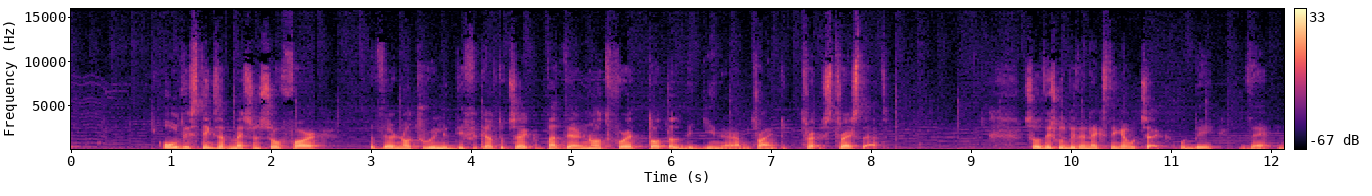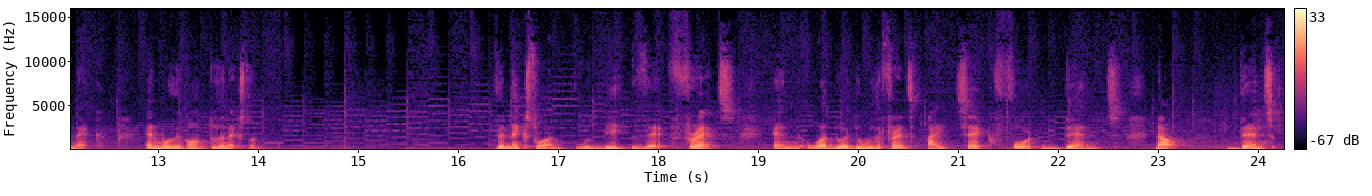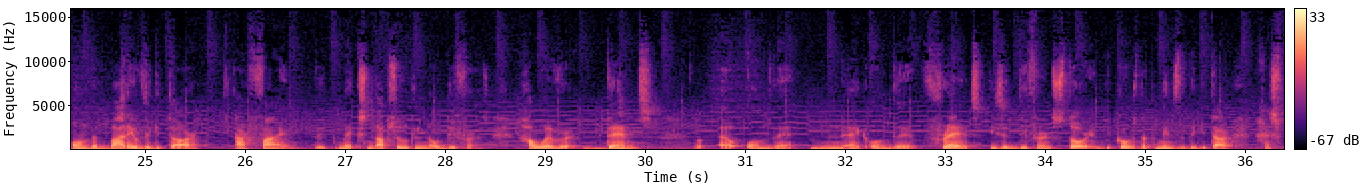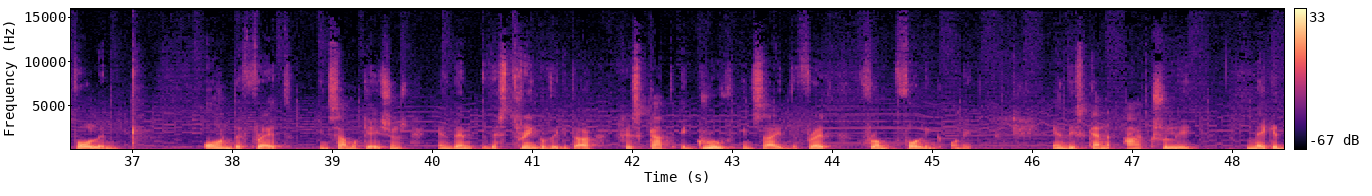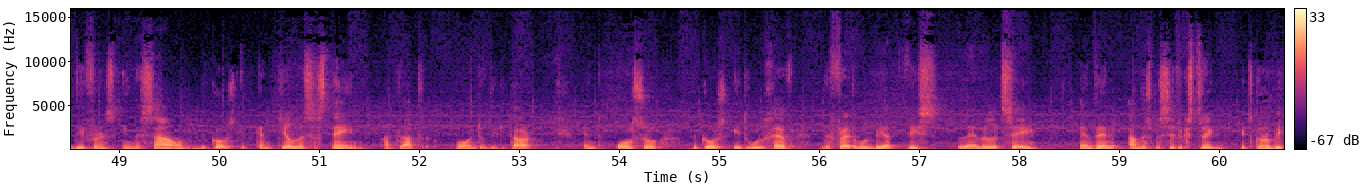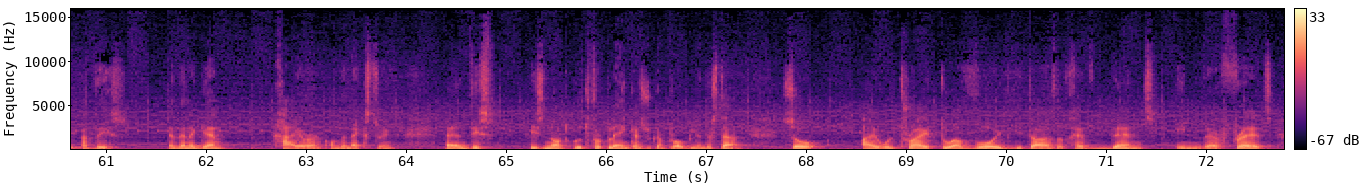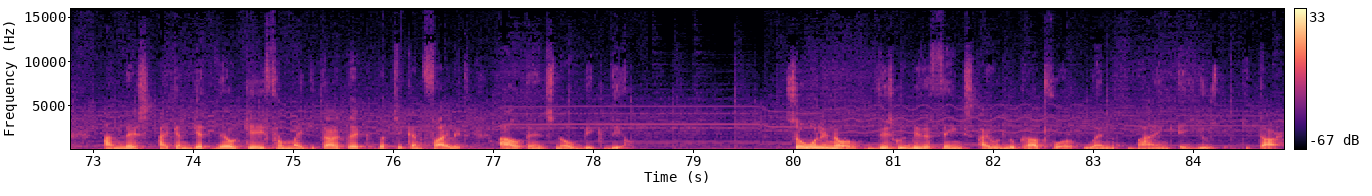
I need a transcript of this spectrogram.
all these things I've mentioned so far, they're not really difficult to check, but they're not for a total beginner. I'm trying to stress that. So this would be the next thing I would check, would be the neck. And moving on to the next one. The next one would be the frets. And what do I do with the frets? I check for dents. Now, dents on the body of the guitar are fine. It makes absolutely no difference. However, dents uh, on the neck, on the frets is a different story because that means that the guitar has fallen on the fret in some occasions and then the string of the guitar has cut a groove inside the fret from falling on it. And this can actually make a difference in the sound because it can kill the sustain at that point of the guitar and also because it will have the fret will be at this level, let's say, and then on the specific string, it's going to be at this, and then again higher on the next string. And this is not good for playing, as you can probably understand. So I will try to avoid guitars that have dents in their frets unless I can get the okay from my guitar tech that he can file it out and it's no big deal. So all in all, these would be the things I would look out for when buying a used guitar.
